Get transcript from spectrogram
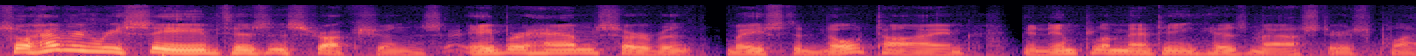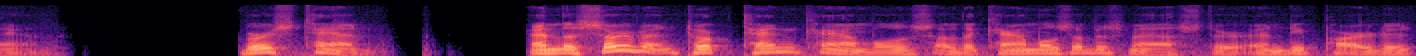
So, having received his instructions, Abraham's servant wasted no time in implementing his master's plan. Verse 10 And the servant took ten camels of the camels of his master and departed,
